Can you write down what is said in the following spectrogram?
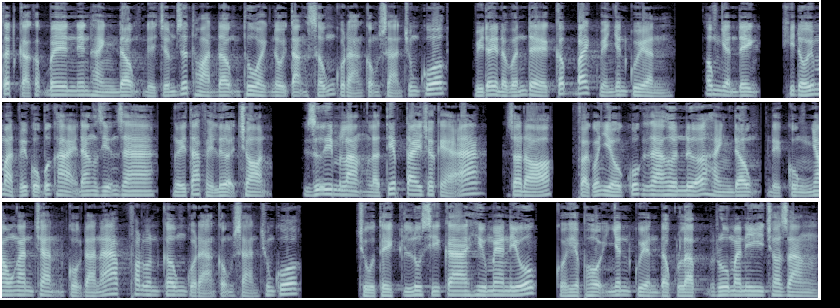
tất cả các bên nên hành động để chấm dứt hoạt động thu hoạch nội tạng sống của Đảng Cộng sản Trung Quốc vì đây là vấn đề cấp bách về nhân quyền. Ông nhận định khi đối mặt với cuộc bức hại đang diễn ra, người ta phải lựa chọn giữ im lặng là tiếp tay cho kẻ ác. Do đó, phải có nhiều quốc gia hơn nữa hành động để cùng nhau ngăn chặn cuộc đàn áp phát luân công của Đảng Cộng sản Trung Quốc. Chủ tịch Lucica Humaniuc của Hiệp hội Nhân quyền Độc lập Rumani cho rằng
